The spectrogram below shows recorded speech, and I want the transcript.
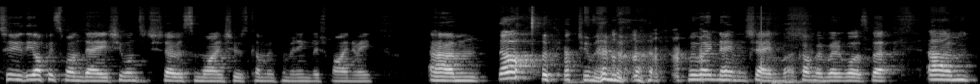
to the office one day. She wanted to show us some wine. She was coming from an English winery. Um, Oh, do you remember? we won't name and shame, but I can't remember what it was. But um,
